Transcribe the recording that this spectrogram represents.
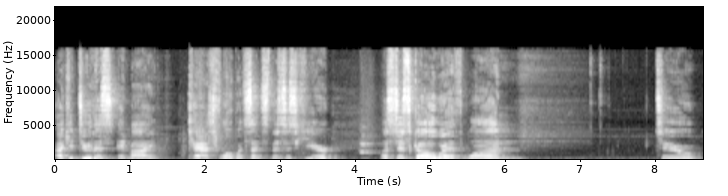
I could do this in my cash flow, but since this is here, let's just go with one, two,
